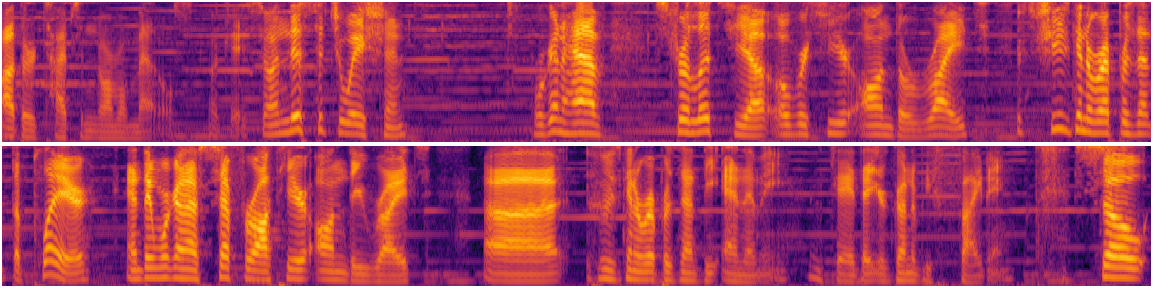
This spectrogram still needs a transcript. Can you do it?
other types of normal medals. Okay, so in this situation, we're going to have Strelitzia over here on the right. She's going to represent the player. And then we're going to have Sephiroth here on the right, uh, who's going to represent the enemy, okay, that you're going to be fighting. So,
